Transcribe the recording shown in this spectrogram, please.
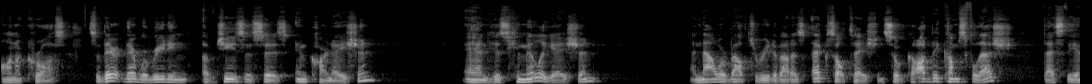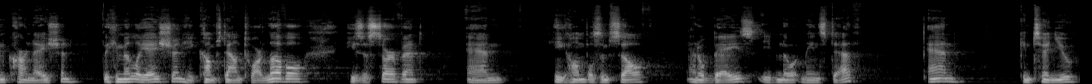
on a cross. So there, there we're reading of Jesus' incarnation and his humiliation. And now we're about to read about his exaltation. So God becomes flesh, that's the incarnation. The humiliation, he comes down to our level, he's a servant, and he humbles himself and obeys, even though it means death. And continue,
